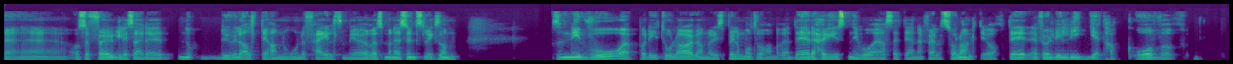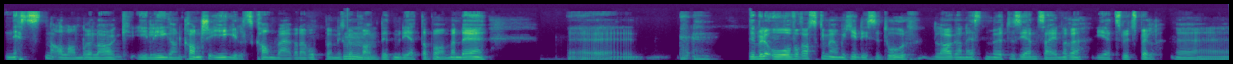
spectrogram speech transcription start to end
Eh, og selvfølgelig så er det no, Du vil alltid ha noen feil som gjøres, men jeg syns liksom altså Nivået på de to lagene når de spiller mot hverandre, det er det høyeste nivået jeg har sett i NFL så langt i år. Det, jeg føler de ligger et hakk over nesten alle andre lag i ligaen. Kanskje Eagles kan være der oppe, vi skal Mm. prate litt med de etterpå. Men det eh, det ville overraske meg om ikke disse to lagene nesten møtes igjen senere i et sluttspill. Eh,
